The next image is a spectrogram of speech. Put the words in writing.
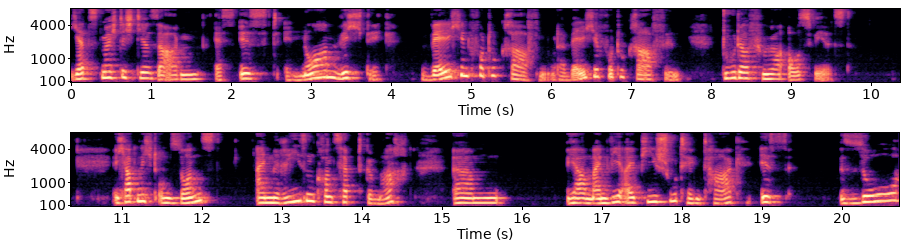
jetzt möchte ich dir sagen, es ist enorm wichtig, welchen Fotografen oder welche Fotografin du dafür auswählst. Ich habe nicht umsonst ein Riesenkonzept gemacht. Ähm, ja, mein VIP-Shooting-Tag ist so,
